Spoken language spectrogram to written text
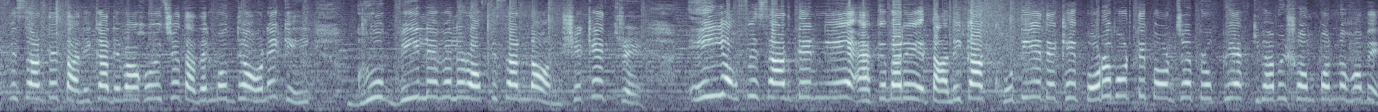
অফিসারদের তালিকা দেওয়া হয়েছে, তাদের মধ্যে অনেকেই গ্রুপ বি লেভেলের অফিসার নন। সেক্ষেত্রে এই অফিসারদের নিয়ে একেবারে তালিকা খতিয়ে দেখে পরবর্তী পর্যায়ে প্রক্রিয়া কীভাবে সম্পন্ন হবে?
